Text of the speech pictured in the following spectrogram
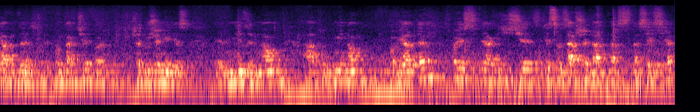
ja będę w kontakcie, bo przedłużenie jest e, między mną a tu gminą powiatem. To jest, jak widzicie, jestem zawsze na, na, na sesjach.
